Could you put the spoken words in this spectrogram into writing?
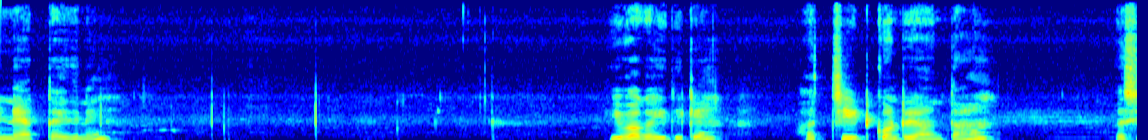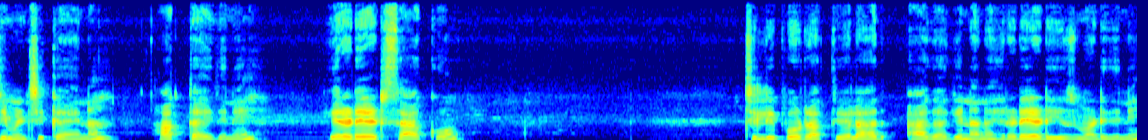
ಎಣ್ಣೆ ಹಾಕ್ತಾಯಿದ್ದೀನಿ ಇವಾಗ ಇದಕ್ಕೆ ಹಚ್ಚಿ ಇಟ್ಕೊಂಡಿರೋಂತಹ ಹಸಿಮೆಣ್ಸಿಕಾಯಿನ ಹಾಕ್ತಾಯಿದ್ದೀನಿ ಎರಡೆರಡು ಸಾಕು. ಚಿಲ್ಲಿ ಪೌಡ್ರ್ ಹಾಕ್ತೀವಲ್ಲ, ಅದು ಹಾಗಾಗಿ ನಾನು ಎರಡೇ ಎರಡು ಯೂಸ್ ಮಾಡಿದ್ದೀನಿ.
